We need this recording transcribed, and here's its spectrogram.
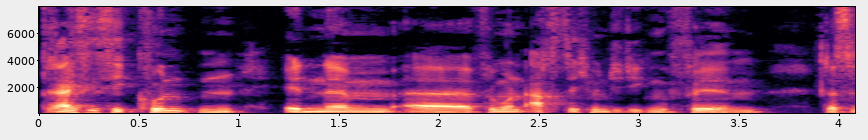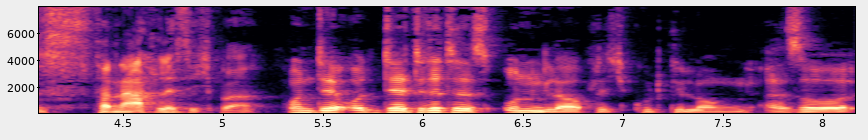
30 Sekunden in einem äh, 85-minütigen Film. Das ist vernachlässigbar. Und der, und der dritte ist unglaublich gut gelungen. Also,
